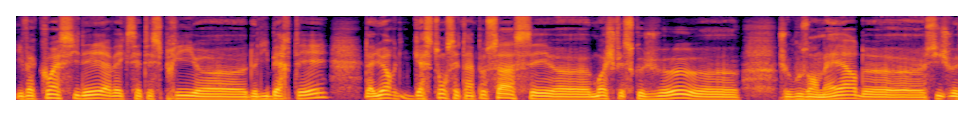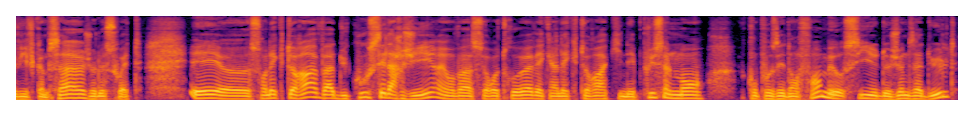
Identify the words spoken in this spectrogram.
Il va coïncider avec cet esprit euh, de liberté. D'ailleurs, Gaston, c'est un peu ça. C'est moi, je fais ce que je veux, je vous emmerde. si je veux vivre comme ça, je le souhaite. Et son lectorat va du coup s'élargir et on va se retrouver avec un lectorat qui n'est plus seulement composé d'enfants, mais aussi de jeunes adultes,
